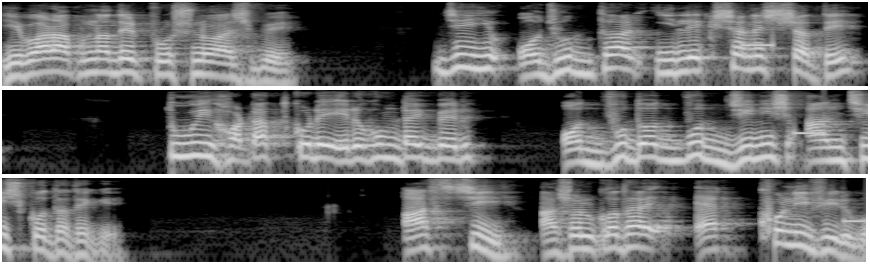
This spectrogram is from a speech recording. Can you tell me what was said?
এবার আপনাদের প্রশ্ন আসবে যে এই অযোধ্যার ইলেকশনের সাথে তুই হঠাৎ করে এরকম টাইপের অদ্ভুত অদ্ভুত জিনিস আনছিস কোথা থেকে? আসছি আসল কথায় এক্ষুনি ফিরব।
